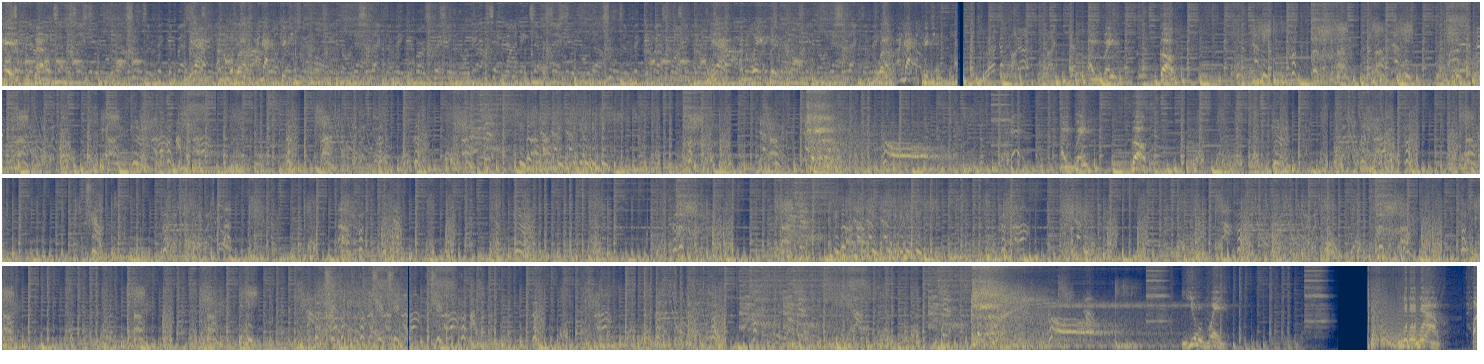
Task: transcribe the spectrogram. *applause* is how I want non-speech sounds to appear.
For battle. Yeah, I. Well, I got the picture. Select make it first pick. 10, 9, 8, 7, 6. Choose and pick the best one. Yeah, I've been waiting for this. Well, I got the picture. Are you ready? Go! Let's go.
